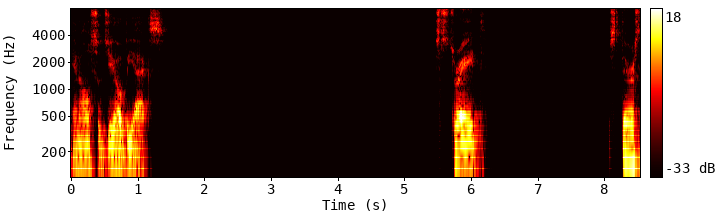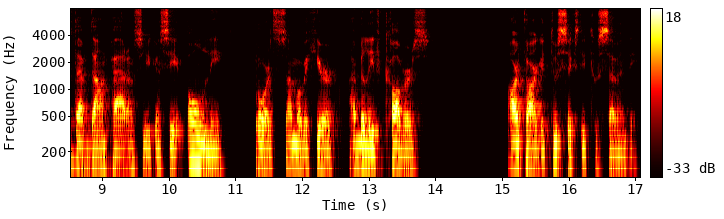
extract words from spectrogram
and also GOVX. Straight stair step down pattern. So you can see only shorts, some over here, I believe covers our target 260, 270.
